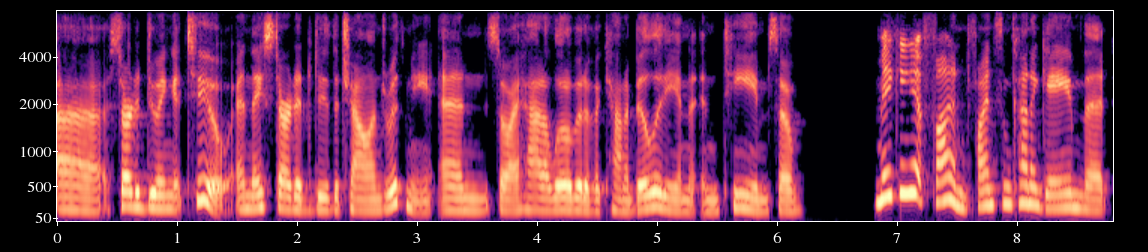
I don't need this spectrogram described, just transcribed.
uh, started doing it too, and they started to do the challenge with me, and so I had a little bit of accountability in in team. So making it fun find some kind of game that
